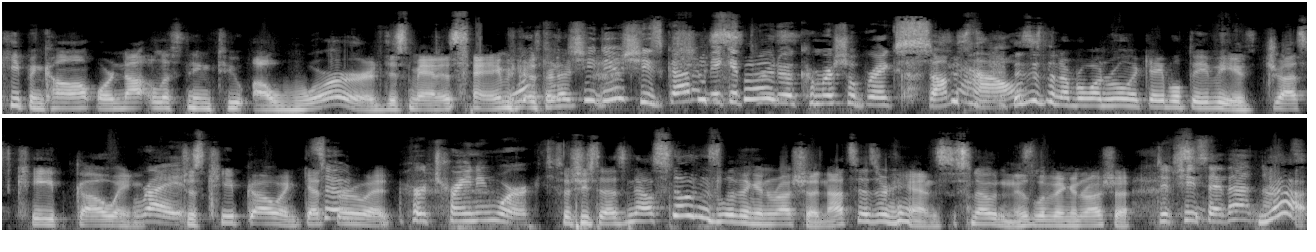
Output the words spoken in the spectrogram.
keeping calm or not listening to a word this man is saying because What can she do? She's got to make it through to a commercial break somehow. This is the number one rule in cable TV: is just keep going. Right. Just keep going. Get so through it. her training worked. So she says, "Now Snowden's living in Russia, not Scissorhands. Snowden is living in Russia." Did she say that? No. Yeah.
